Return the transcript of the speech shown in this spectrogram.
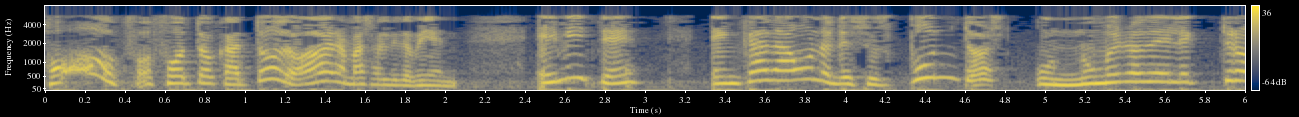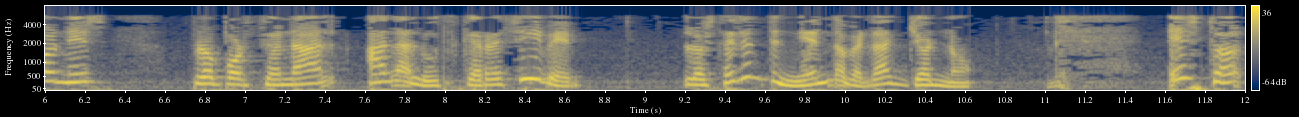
¡oh! fo- fotocátodo, ahora me ha salido bien, emite en cada uno de sus puntos un número de electrones proporcional a la luz que recibe. Lo estáis entendiendo, ¿verdad? Yo no. Estos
